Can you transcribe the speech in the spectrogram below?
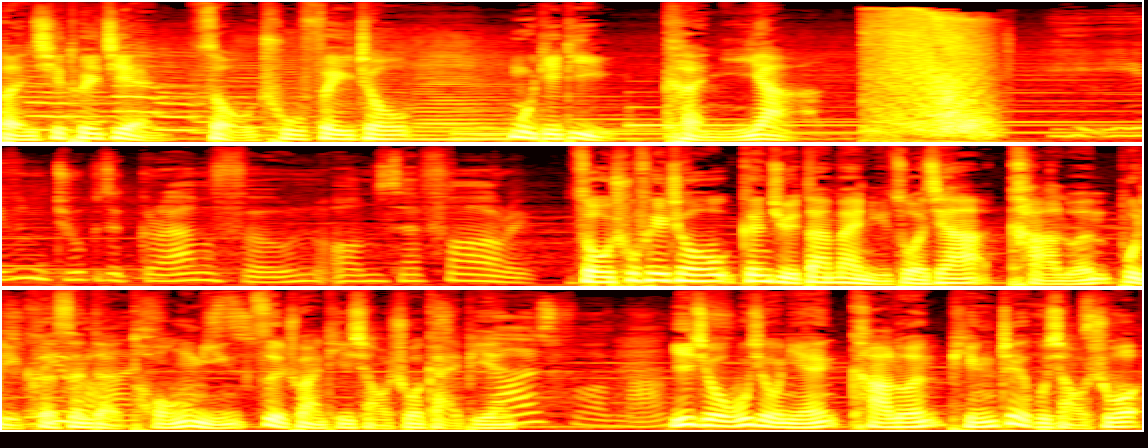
本期推荐《走出非洲》，目的地肯尼亚。走出非洲根据丹麦女作家卡伦·布里克森的同名自传体小说改编。一九五九年，卡伦凭这部小说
